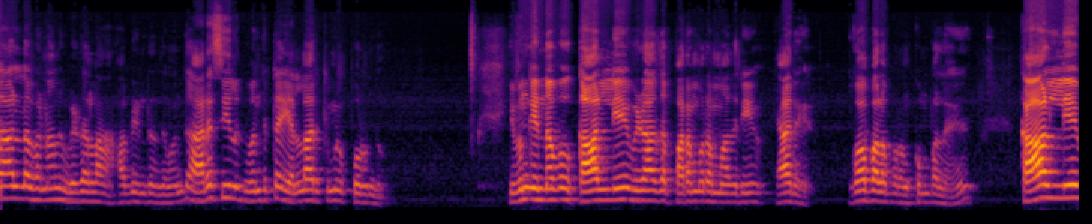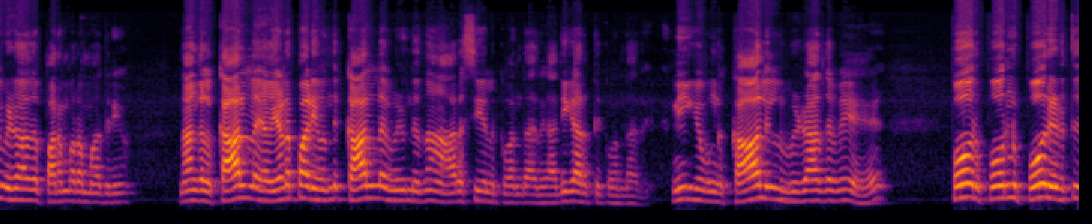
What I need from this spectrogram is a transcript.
காலில் வேணாலும் விழலாம் அப்படின்றது வந்து அரசியலுக்கு வந்துட்டால் எல்லாருக்குமே பொருந்தும். இவங்க என்னவோ காலிலே விழாத பரம்பரை மாதிரியும் யார்? கோபாலபுரம் கும்பல். காலிலே விழாத பரம்பரை மாதிரியும் நாங்கள் காலில் எடப்பாடி வந்து காலில் விழுந்து தான் அரசியலுக்கு வந்தார் அதிகாரத்துக்கு வந்தார். நீங்கள் உங்கள் காலில் விழாதவே போர் போர்னு போர் எடுத்து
